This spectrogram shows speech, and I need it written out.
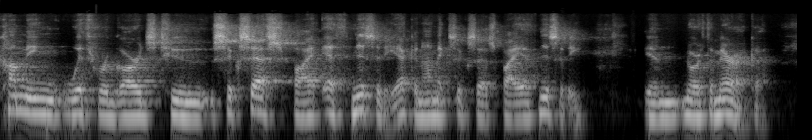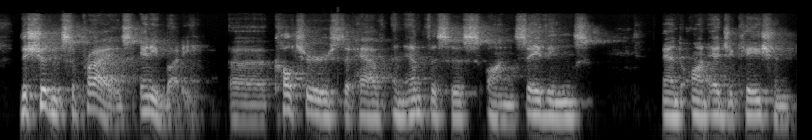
coming with regards to success by ethnicity, economic success by ethnicity in North America. This shouldn't surprise anybody. Uh, cultures that have an emphasis on savings and on education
